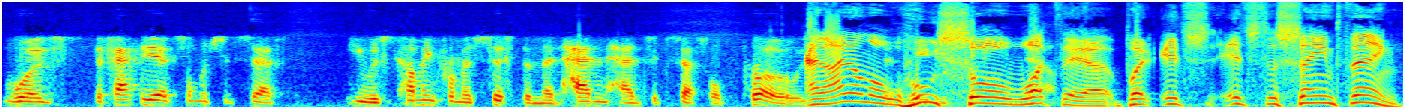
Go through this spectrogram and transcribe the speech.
was the fact that he had so much success. He was coming from a system that hadn't had successful pros. And I don't know who saw what there, but it's it's the same thing.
